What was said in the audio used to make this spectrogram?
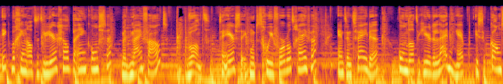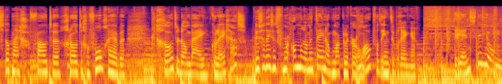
Ik begin altijd die leergeldbijeenkomsten met mijn fout. Want ten eerste, ik moet het goede voorbeeld geven. En ten tweede, omdat ik hier de leiding heb, is de kans dat mijn fouten grote gevolgen hebben groter dan bij collega's. Dus dan is het voor anderen meteen ook makkelijker om ook wat in te brengen. Rens de Jong.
